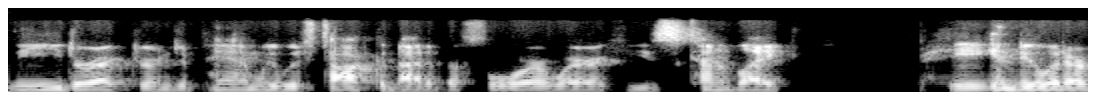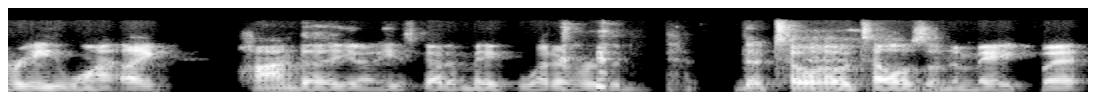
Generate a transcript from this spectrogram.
the director in Japan. We we've talked about it before, where he's kind of like he can do whatever he want. Like Honda, you know, he's got to make whatever the the Toho tells him to make. But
